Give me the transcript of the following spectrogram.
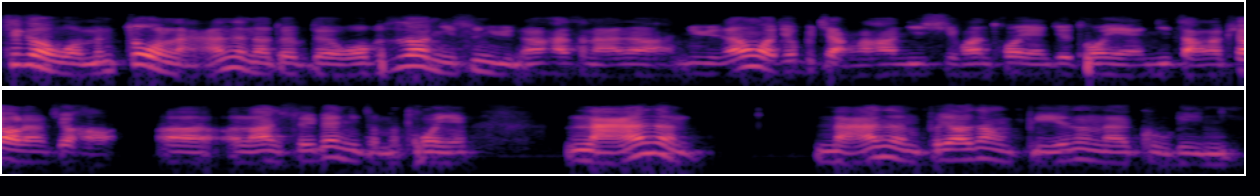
这个我们做男人的，对不对？我不知道你是女人还是男人啊。女人我就不讲了哈，你喜欢拖延就拖延，你长得漂亮就好啊，那随便你怎么拖延。男人，男人不要让别人来鼓励你，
